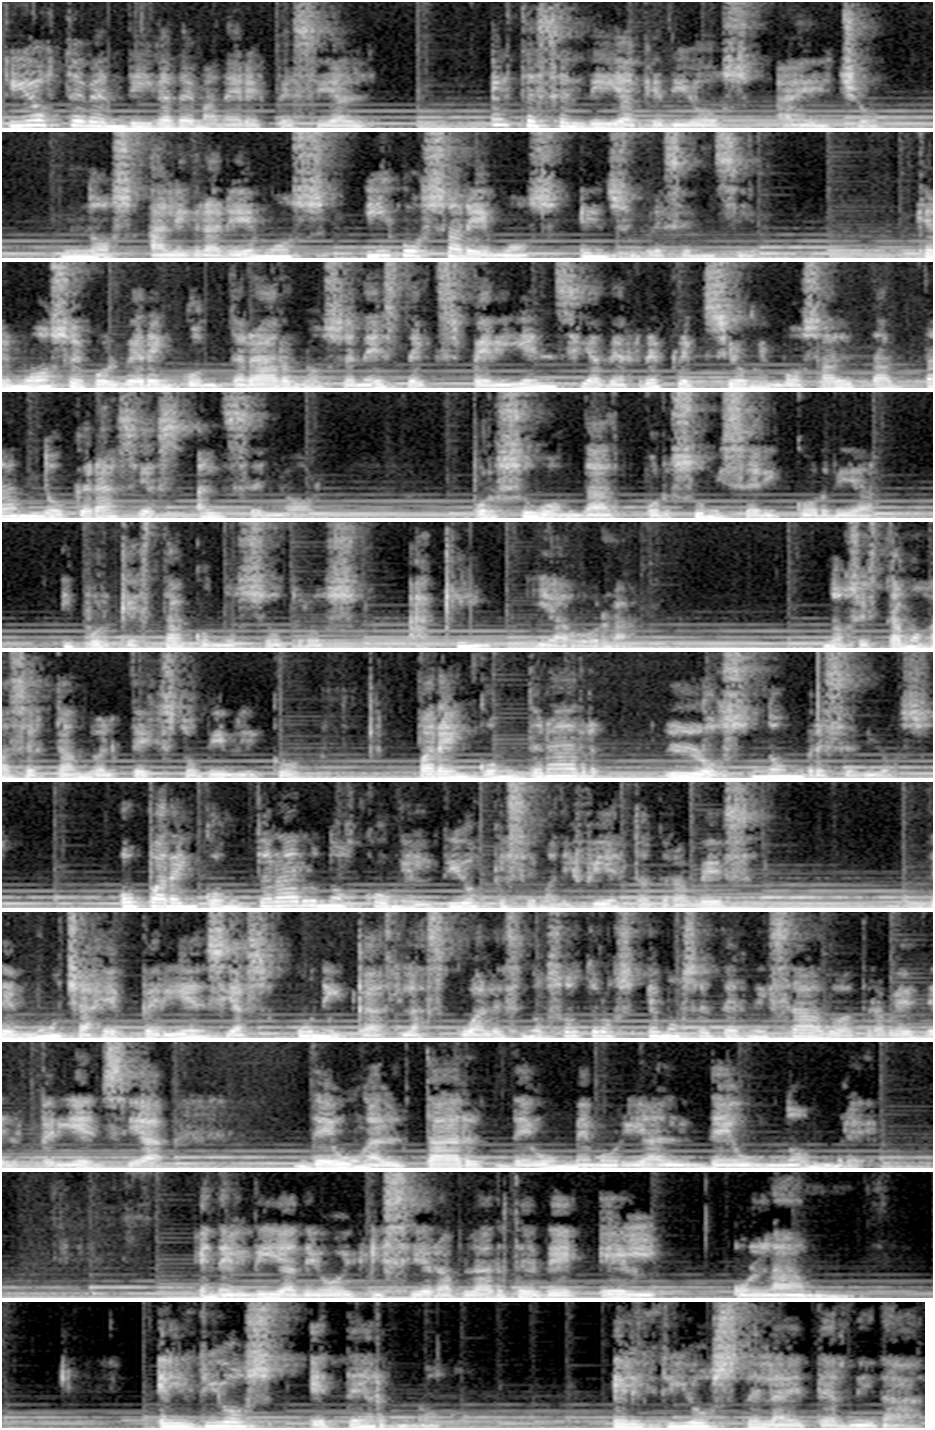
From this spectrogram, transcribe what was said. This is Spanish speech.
Dios te bendiga de manera especial. Este es el día que Dios ha hecho. Nos alegraremos y gozaremos en su presencia. Qué hermoso es volver a encontrarnos en esta experiencia de reflexión en voz alta, dando gracias al Señor por su bondad, por su misericordia y porque está con nosotros aquí y ahora. Nos estamos acercando al texto bíblico para encontrar los nombres de Dios o para encontrarnos con el Dios que se manifiesta a través de muchas experiencias únicas, las cuales nosotros hemos eternizado a través de la experiencia de un altar, de un memorial, de un nombre. En el día de hoy quisiera hablarte de el Olam, el Dios eterno, el Dios de la eternidad.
